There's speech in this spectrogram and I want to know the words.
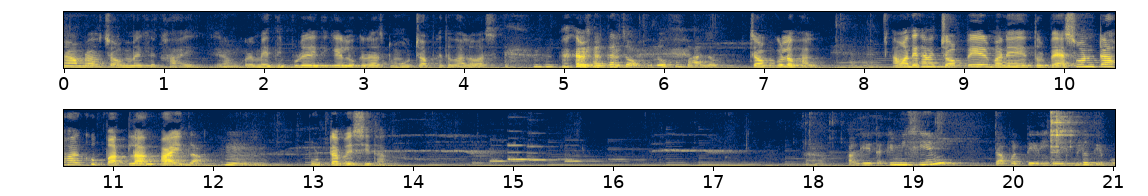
আমরাও চপ মেখে খাই এরকম করে। মেদিনীপুরে এদিকে লোকেরা একটু চপ খেতে ভালোবাসে। চপগুলো খুব ভালো। চপগুলো ভালো। হ্যাঁ। আমাদের এখানে চপের মানে তোর বেসনটা হয় খুব পাতলা ফাইন হুম। পুরটা বেশি থাকে। আগে এটাকে মিশিয়ে নিই তারপর তেল তেলগুলো দেবো।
